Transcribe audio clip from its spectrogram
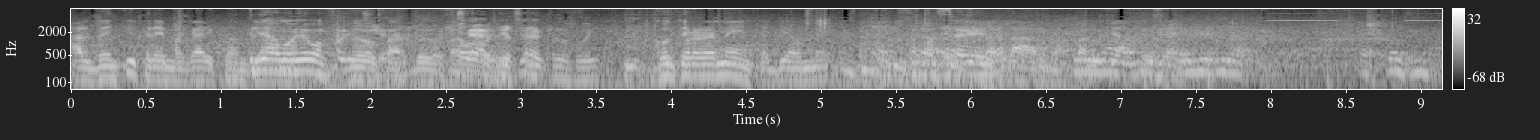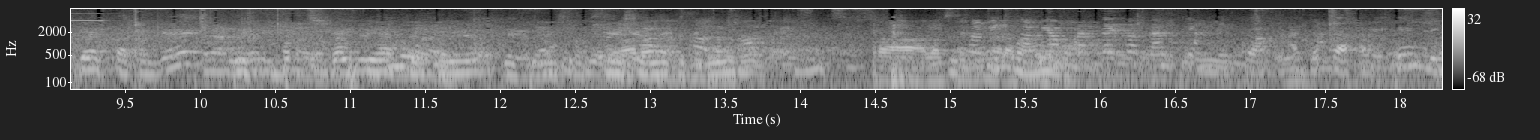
al 23 magari quando andiamo, andiamo. ve lo fa, ve lo fa. certo, certo. Contrariamente abbiamo messo la cosiddetta perché fa la settimana mio fratello tanti anni qua a giocare quindi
